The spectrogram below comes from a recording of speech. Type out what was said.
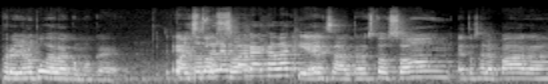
pero yo no pude ver como que... ¿Cuánto se le paga a cada quien? Exacto, estos son, esto se le paga,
